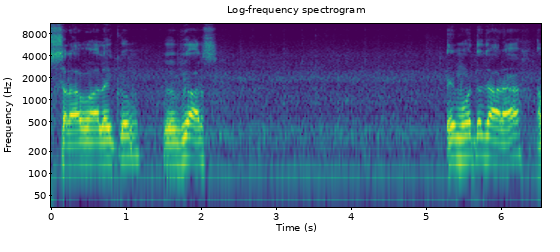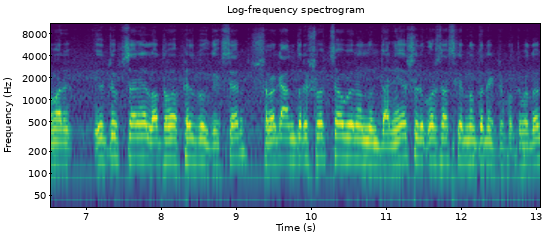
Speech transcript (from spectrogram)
আসসালামু আলাইকুম। ভিউয়ার্স এই মুহূর্তে যারা আমার ইউটিউব চ্যানেল অথবা ফেসবুক দেখছেন, সবাইকে আন্তরিক শুভেচ্ছা, অভিনন্দন জানিয়ে শুরু করছে আজকের নতুন একটি প্রতিবেদন।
